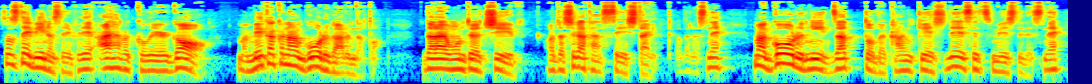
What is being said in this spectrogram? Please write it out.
そして B のセリフで I have a clear goal、まあ、明確なゴールがあるんだと。that I want to achieve 私が達成したいってことですね。まあゴールにざっとな関係詞で説明してですね。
